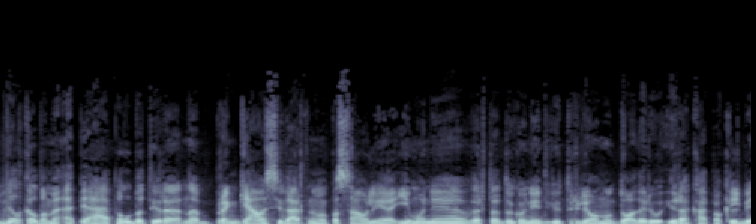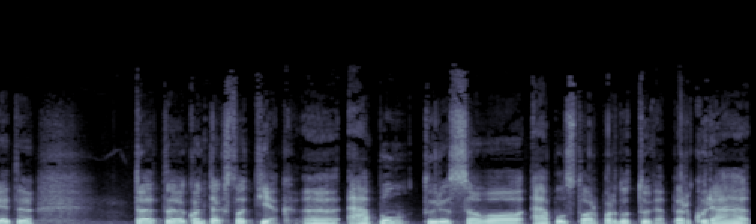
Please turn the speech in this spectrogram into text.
Vėl kalbame apie Apple, bet tai yra na, brangiausiai vertinama pasaulyje įmonė, verta daugiau nei 2 trilijonų dolerių, yra ką pakalbėti. Tad konteksto tiek. Apple turi savo Apple Store parduotuvę, per kurią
